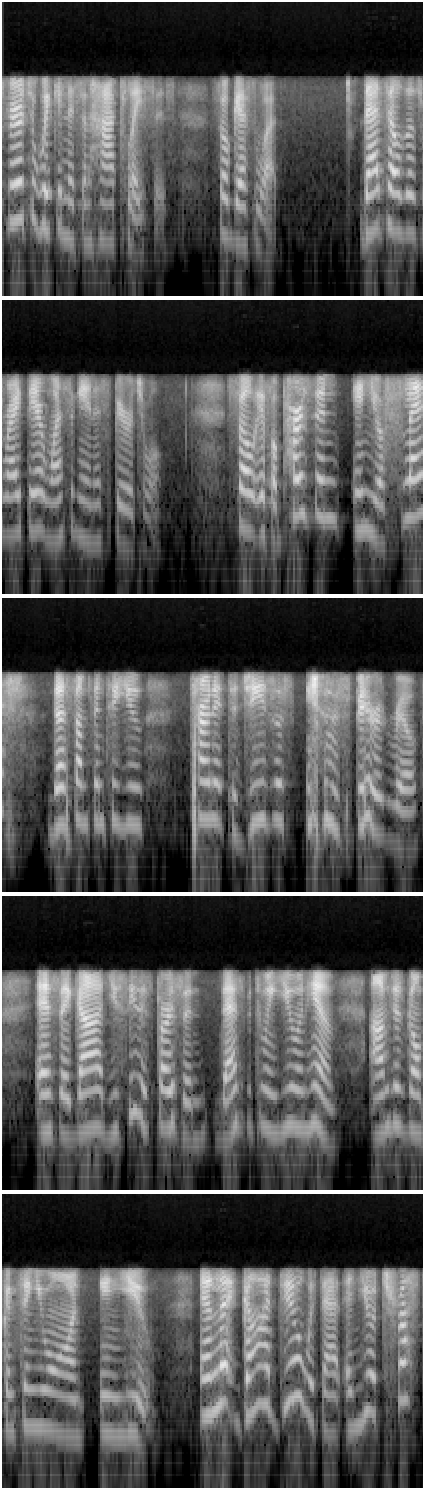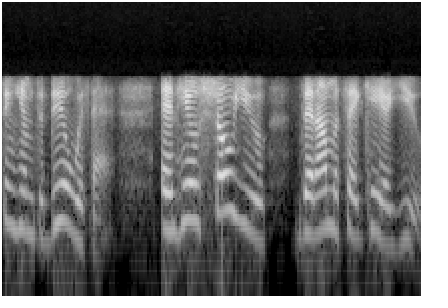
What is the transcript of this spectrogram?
spiritual wickedness in high places. So, guess what? That tells us right there, once again, it's spiritual. So, if a person in your flesh does something to you, turn it to Jesus in the spirit realm and say, God, you see this person, that's between you and him. I'm just going to continue on in you and let God deal with that. And you're trusting Him to deal with that. And He'll show you that I'm going to take care of you.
